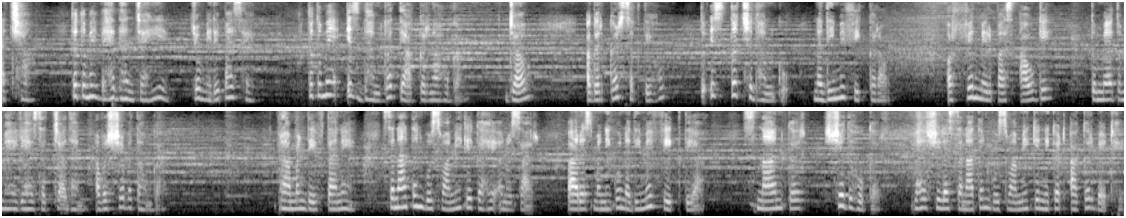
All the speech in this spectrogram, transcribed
अच्छा तो तुम्हें वह धन चाहिए जो मेरे पास है। तो तुम्हें इस धन का त्याग करना होगा। जाओ, अगर कर सकते हो तो इस तुच्छ धन को नदी में फेंक कर आओ। और फिर मेरे पास आओगे तो मैं तुम्हें यह सच्चा धन अवश्य बताऊँगा। ब्राह्मण देवता ने सनातन गोस्वामी के कहे अनुसार पारसमणि को नदी में फेंक दिया। स्नान कर, शुद्ध होकर, वह शिला सनातन गोस्वामी के निकट आकर बैठे।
